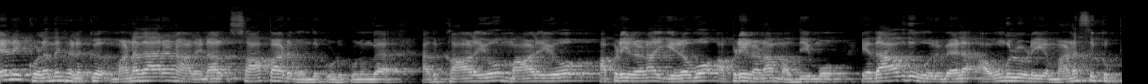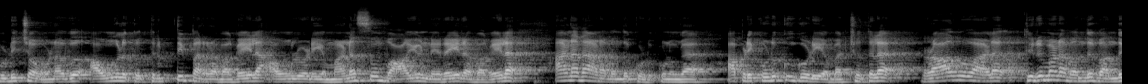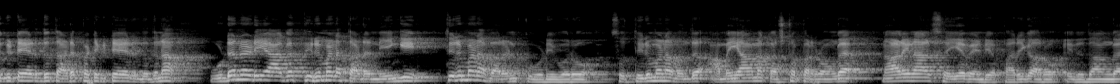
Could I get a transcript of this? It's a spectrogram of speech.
ஏழை குழந்தைகளுக்கு மனதார நாளை நாள் சாப்பாடு வந்து கொடுக்கணுங்க. அது காலையோ மாலையோ அப்படி இல்லைனா இரவோ அப்படி இல்லைனா மதியமோ ஏதாவது ஒரு வேளை அவங்களுடைய மனசுக்கு பிடிச்ச உணவு அவங்களுக்கு திருப்தி படுற வகையில் அவங்களுடைய மனசும் வாயும் நிறையிற வகையில் அன்னதானம் வந்து கொடுக்கணுங்க. அப்படி கொடுக்கக்கூடிய பட்சத்தில் ராகுவால் திருமணம் வந்து வந்துக்கிட்டே இருந்து தடைப்பட்டுக்கிட்டே இருந்ததுன்னா உடனடியாக திருமண தடை நீங்கி திருமண வரன் கூடி வரும். ஸோ திருமணம் வந்து அமையாமல் கஷ்டப்படுறவங்க நாளை நாள் செய்ய வேண்டிய பரிகாரம் இதுதாங்க.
